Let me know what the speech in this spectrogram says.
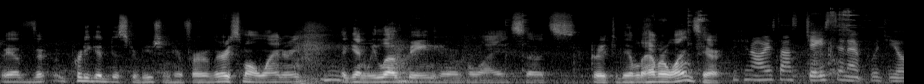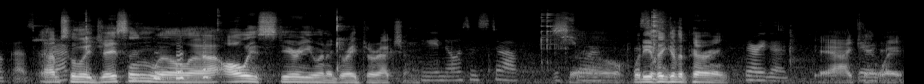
We have ver- pretty good distribution here for a very small winery. Again, we love being here in Hawaii, so it's great to be able to have our wines here. You can always ask Jason at Fujioka's. correct? Absolutely. Jason will uh, always steer you in a great direction. He knows his stuff. For So, sure. what do you think of the pairing? Very good. Yeah, I can't wait.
